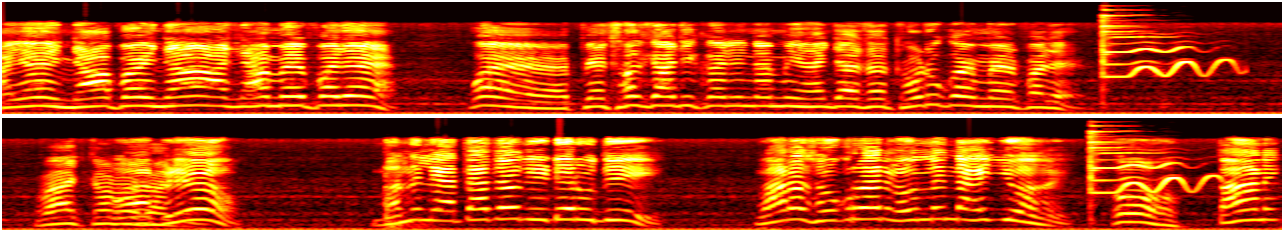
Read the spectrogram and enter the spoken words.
અહીંયા ના ભાઈ ના ના મેળ પડે. ઓય સ્પેશિયલ ગાડી કરીને મેં હજા છે થોડું કઈ મેળ પડે. વાત કરો છો. મને લેતા જાવ લીડર સુધી. મારા છોકરો વહુ લઈને આવી ગયો છે. ઓહ. તાણી.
